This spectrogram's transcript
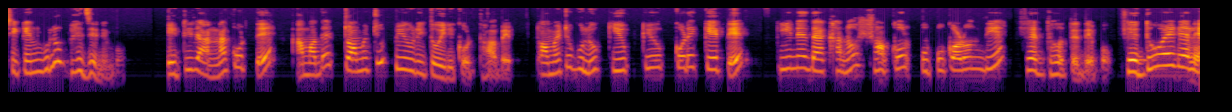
চিকেনগুলো ভেজে নেব। এটি রান্না করতে আমাদের টমেটো পিউরি তৈরি করতে হবে। টমেটোগুলো কিউব কিউব করে কেটে কিনে দেখানো সকল উপকরণ দিয়ে সেদ্ধ হতে দেব। সেদ্ধ হয়ে গেলে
